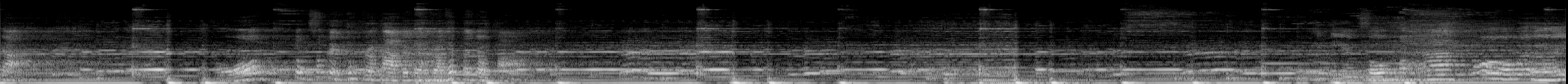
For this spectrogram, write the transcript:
เจ้า ทุกประการแต่แต่พระพุทธเจ้าค่ะเตียงสมมาโอ้เอ้ย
